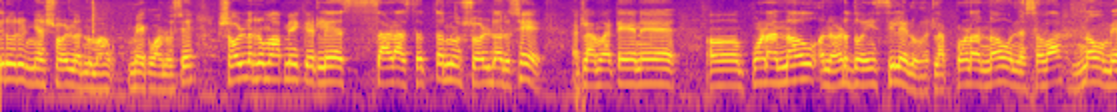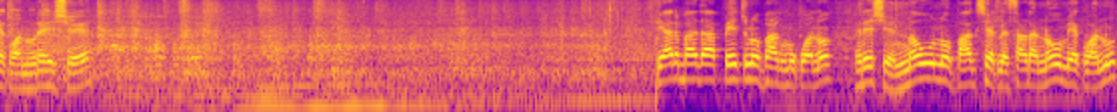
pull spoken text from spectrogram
એરો રહ્યો ત્યાં શોલ્ડરનું માપ મેકવાનું છે. શોલ્ડરનું માપ મેક એટલે સાડા સત્તરનું શોલ્ડર છે. એટલા માટે એને પોણા નવ અને અડધો ઇંચ સિલેનું, એટલે પોણા નવ અને સવા નવ મેકવાનું રહેશે. ત્યારબાદ આ પેચનો ભાગ મૂકવાનો રહેશે. નવનો ભાગ છે, એટલે સાડા નવ મેકવાનું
